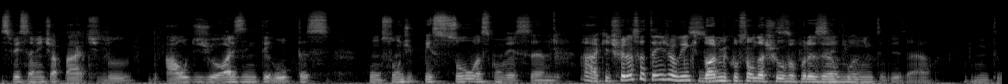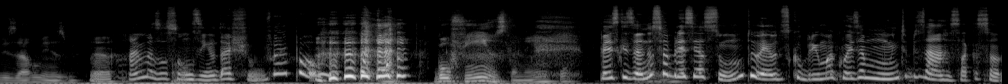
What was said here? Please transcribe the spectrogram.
especialmente a parte do, áudio de horas ininterruptas com o som de pessoas conversando. Ah, que diferença tem de alguém que Sim. dorme com o som da chuva, por Isso é exemplo? muito bizarro. Muito bizarro mesmo. É. Ai, mas o sonzinho da chuva é bom. Golfinhos também. pô. Pesquisando sobre esse assunto, eu descobri uma coisa muito bizarra, saca só.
